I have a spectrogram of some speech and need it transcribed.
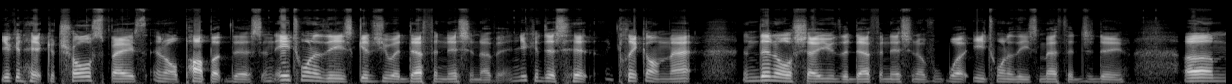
you can hit control space and it'll pop up this. And each one of these gives you a definition of it. And you can just hit click on that and then it'll show you the definition of what each one of these methods do. Um,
